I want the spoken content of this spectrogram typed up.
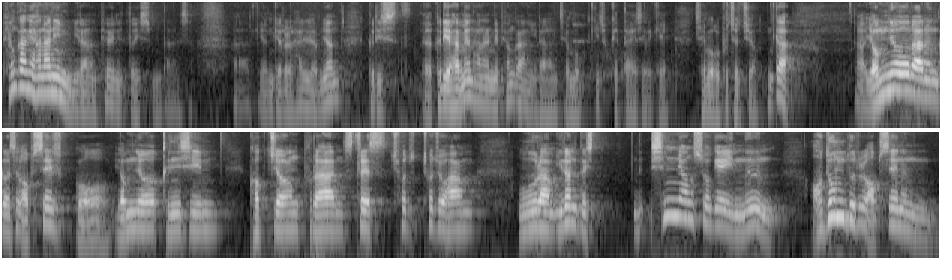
평강의 하나님이라는 표현이 또 있습니다. 그래서 아, 이렇게 연결을 하려면 그리스 어, 그리하면 하나님의 평강이라는 제목이 좋겠다 해서 이렇게 제목을 붙였죠. 그러니까 아, 염려라는 것을 없애고 염려, 근심, 걱정, 불안, 스트레스, 초, 초조함, 우울함 이런 그 시- 심령 속에 있는 어둠들을 없애는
